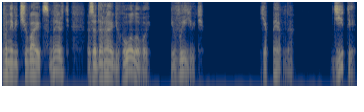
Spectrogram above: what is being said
Вони відчувають смерть, задирають голову і виють. Я певна, діти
